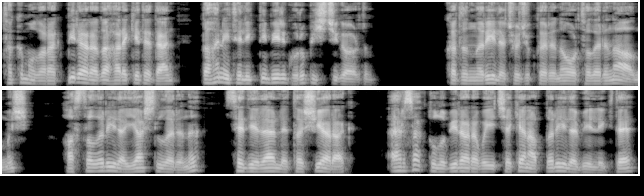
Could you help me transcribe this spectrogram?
Takım olarak bir arada hareket eden daha nitelikli bir grup işçi gördüm. Kadınlarıyla çocuklarını ortalarına almış, hastalarıyla yaşlılarını sedyelerle taşıyarak erzak dolu bir arabayı çeken atlarıyla birlikte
